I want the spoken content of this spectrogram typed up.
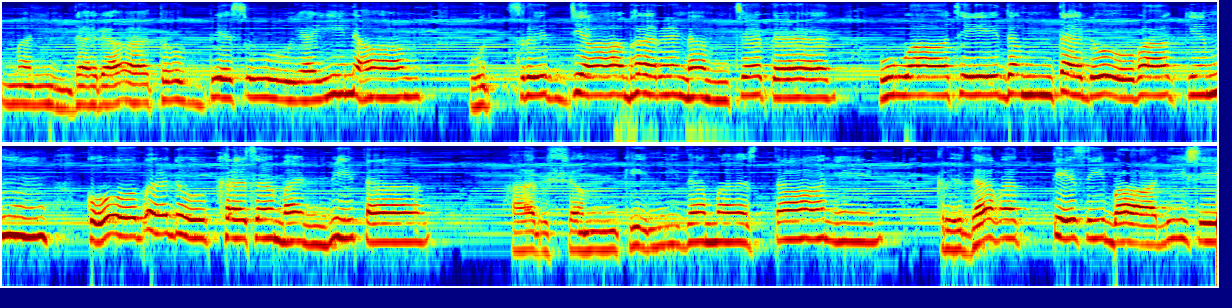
मन्दरातुभ्यसूयैनाम् उत्सृज्याभरणं च तद् उवाचेदं तदो वाक्यं कोपदुःखसमन्विता। हर्षं किमिदमस्तानि कृतवत्यसि बालिशे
